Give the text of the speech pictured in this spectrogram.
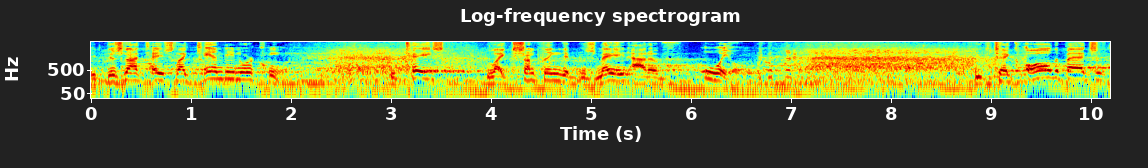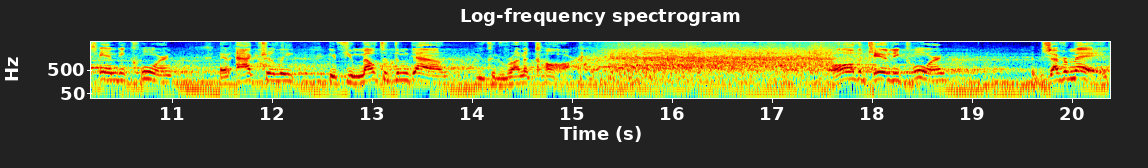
It does not taste like candy nor corn. It tastes like something that was made out of oil. You could take all the bags of candy corn, and actually, if you melted them down, you could run a car. All the candy corn that was ever made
